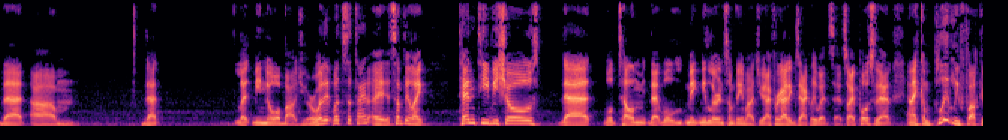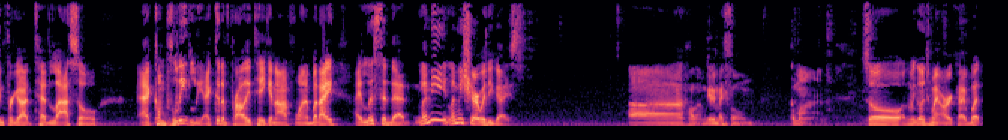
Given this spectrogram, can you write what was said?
that, um, that let me know about you, or what? What's the title? Uh, it's something like ten TV shows that will tell me that will make me learn something about you. I forgot exactly what it said, so I posted that, and I completely fucking forgot Ted Lasso. I completely. I could have probably taken off one, but I I listed that. Let me let me share with you guys. Uh, hold on, I'm getting my phone. Come on. So let me go into my archive. But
